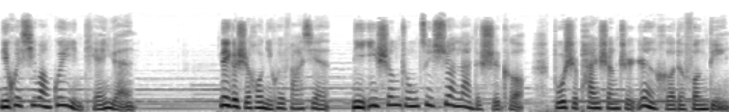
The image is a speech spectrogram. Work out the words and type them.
你会希望归隐田园。那个时候你会发现，你一生中最绚烂的时刻，不是攀升至任何的峰顶。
